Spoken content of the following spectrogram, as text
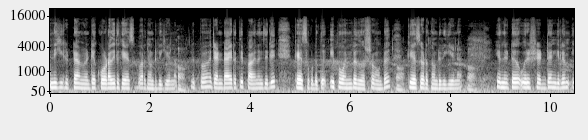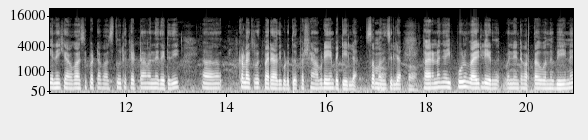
എനിക്ക് കിട്ടാൻ വേണ്ടി കോടതിയിൽ കേസ് പറഞ്ഞുകൊണ്ടിരിക്കുകയാണ് ഇപ്പോൾ രണ്ടായിരത്തി പതിനഞ്ചിൽ കേസ് കൊടുത്ത്. ഇപ്പോൾ ഒൻപത് വർഷം കൊണ്ട് കേസ് കിടന്നുകൊണ്ടിരിക്കുകയാണ് എന്നിട്ട് ഒരു ഷെഡെങ്കിലും എനിക്ക് അവകാശപ്പെട്ട വസ്തുവിൽ കെട്ടാമെന്ന് കരുതി കളക്ടർക്ക് പരാതി കൊടുത്തു. പക്ഷെ അവിടെയും പറ്റിയില്ല സമ്മതിച്ചില്ല. കാരണം ഞാൻ ഇപ്പോഴും വരില്ലായിരുന്നു. പിന്നെ എന്റെ ഭർത്താവ് വന്ന് വീണ്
